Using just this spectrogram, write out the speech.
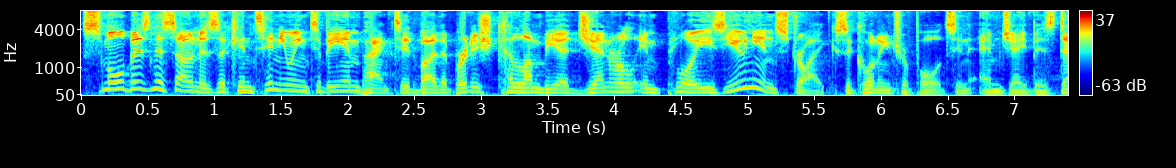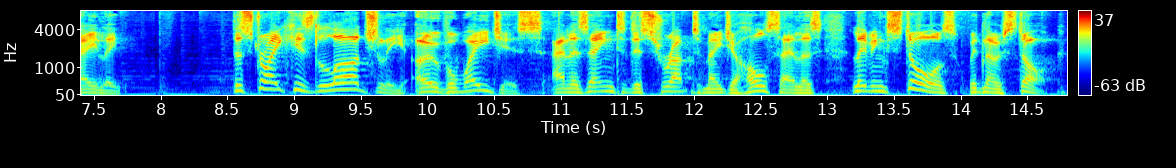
small business owners are continuing to be impacted by the British Columbia General Employees Union strikes, according to reports in MJ Biz Daily. The strike is largely over wages and is aimed to disrupt major wholesalers, leaving stores with no stock.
